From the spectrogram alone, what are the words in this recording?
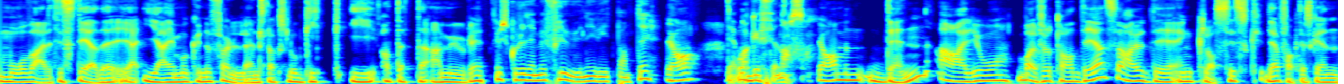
må være til stede. Jeg, jeg må kunne følge en slags logikk i at dette er mulig. Husker du det med fluene i Hvit panter? Ja, Det var guffen, altså. ja, men den er jo Bare for å ta det, så er jo det en klassisk Det er faktisk en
